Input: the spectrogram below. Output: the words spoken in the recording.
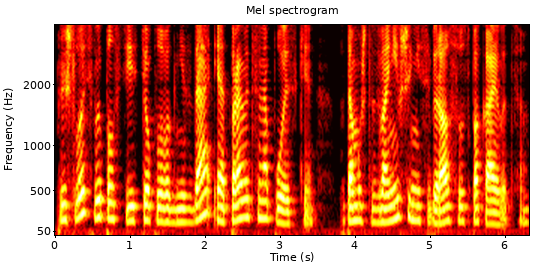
Пришлось выползти из теплого гнезда и отправиться на поиски, потому что звонивший не собирался успокаиваться.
